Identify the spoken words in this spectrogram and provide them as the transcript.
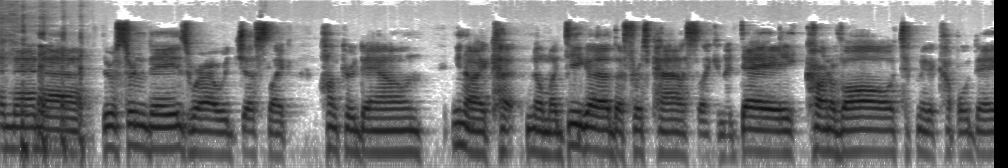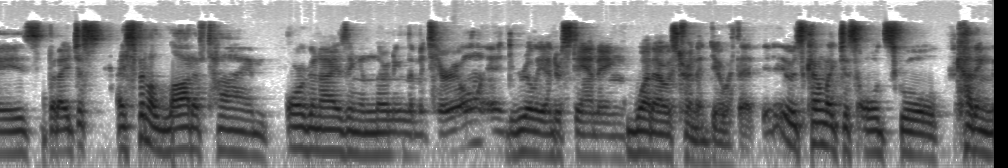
And then uh, there were certain days where I would just like hunker down. You know, I cut No Me Diga, the first pass, like in a day. Carnival took me a couple of days. But I just, I spent a lot of time organizing and learning the material and really understanding what I was trying to do with it. It, it was kind of like just old school cutting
